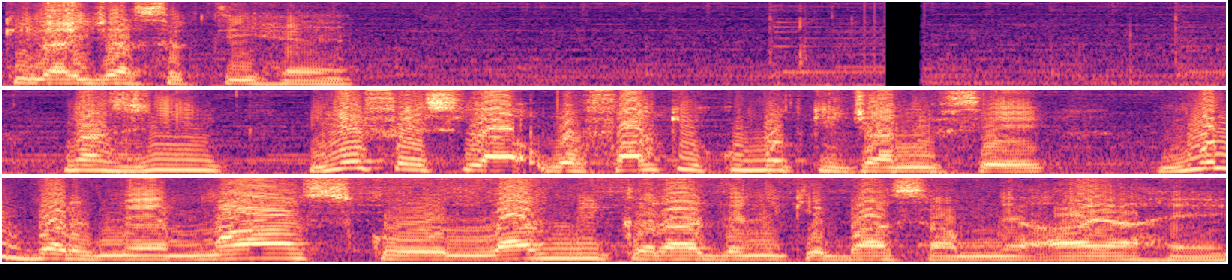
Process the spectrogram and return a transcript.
کلائی جا سکتی ہے۔ ناظرین، یہ فیصلہ وفاقی حکومت کی جانب سے ملک بھر میں ماسک کو لازمی قرار دینے کے بعد سامنے آیا ہے۔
